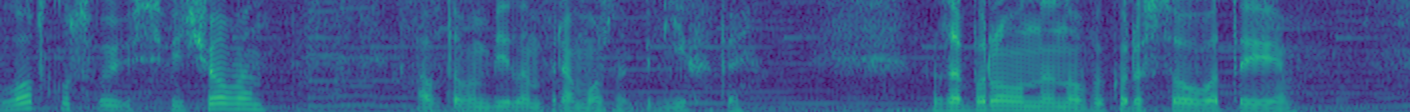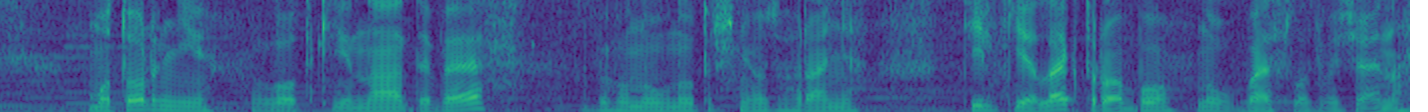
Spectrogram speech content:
лодку свою, свій автомобілем прямо можна під'їхати. Заборонено використовувати моторні лодки на ДВС, двигуну внутрішнього згорання, тільки електро або ну, весла, звичайно.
